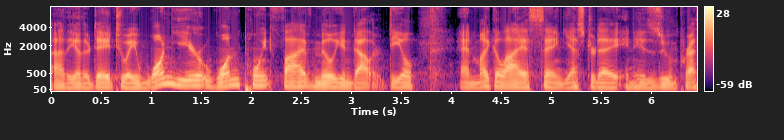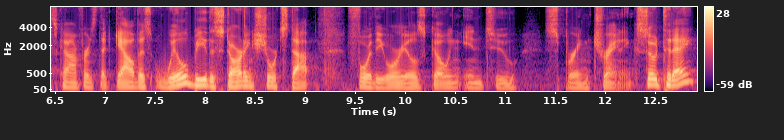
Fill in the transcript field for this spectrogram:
uh, the other day to a one year, $1.5 million deal. And Mike Elias saying yesterday in his Zoom press conference that Galvis will be the starting shortstop for the Orioles going into spring training. So today,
